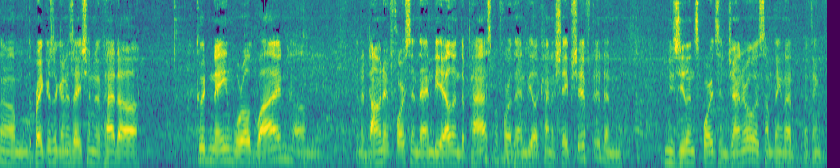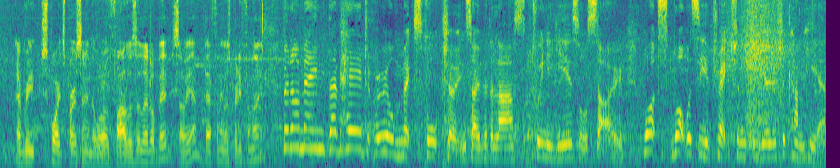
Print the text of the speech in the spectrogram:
Um, the Breakers organization have had a good name worldwide. Um, been a dominant force in the NBL in the past before the NBL kind of shapeshifted, and New Zealand sports in general is something that I think every sports person in the world follows a little bit. So yeah, definitely was pretty familiar. But I mean, they've had real mixed fortunes over the last 20 years or so. What's what was the attraction for you to come here?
